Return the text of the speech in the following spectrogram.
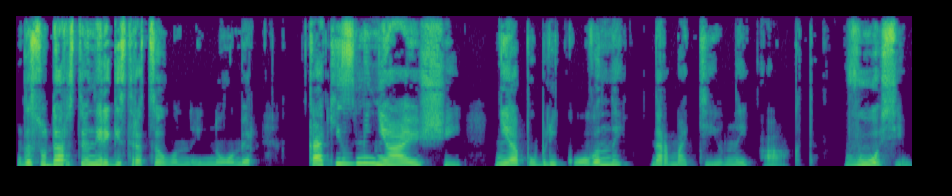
государственный регистрационный номер как изменяющий неопубликованный нормативный акт. 8.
